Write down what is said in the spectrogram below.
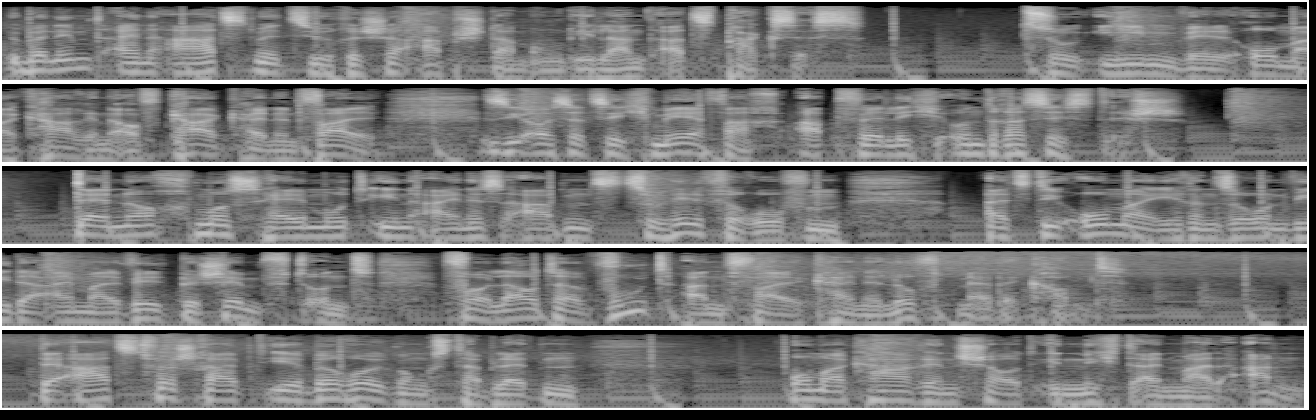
übernimmt ein Arzt mit syrischer Abstammung die Landarztpraxis. Zu ihm will Oma Karin auf gar keinen Fall. Sie äußert sich mehrfach abfällig und rassistisch. Dennoch muss Helmut ihn eines Abends zu Hilfe rufen, als die Oma ihren Sohn wieder einmal wild beschimpft und vor lauter Wutanfall keine Luft mehr bekommt. Der Arzt verschreibt ihr Beruhigungstabletten. Oma Karin schaut ihn nicht einmal an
